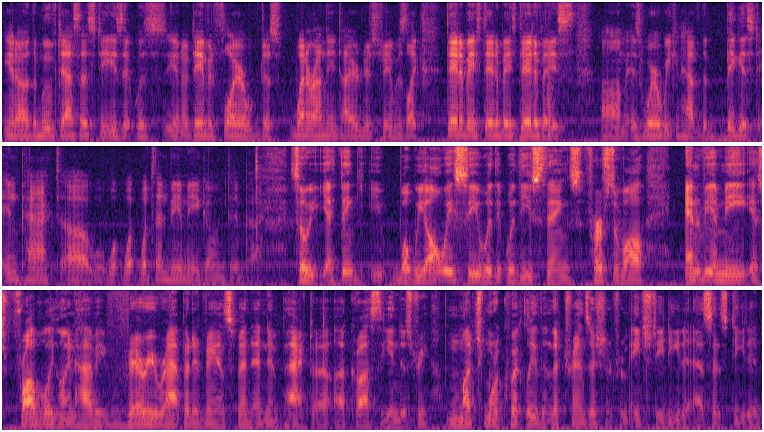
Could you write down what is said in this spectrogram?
you know the move to SSDs. It was you know David Floyer just went around the entire industry and was like database, database, database um, is where we can have the biggest impact. Uh, what, what's NVMe going to impact? So I think what we always see with with these things, first of all, NVMe is probably going to have a very rapid advancement and impact uh, across the industry much more quickly than the transition from HDD to SSD did.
